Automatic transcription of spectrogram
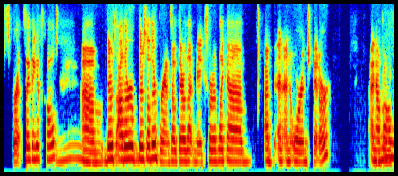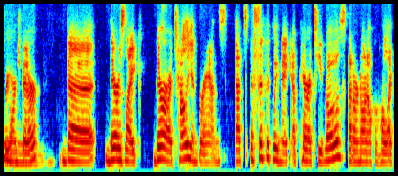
spritz i think it's called Mm. um there's other there's other brands out there that make sort of like a, a an, an orange bitter an alcohol free orange bitter the there's like there are Italian brands that specifically make aperitivos that are non-alcoholic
